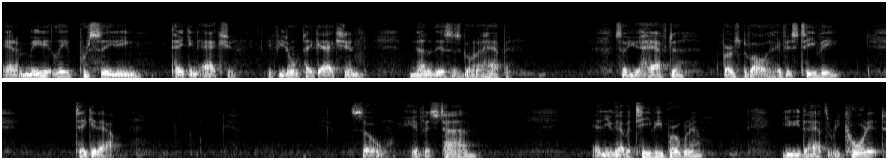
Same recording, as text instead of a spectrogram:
and immediately proceeding taking action. If you don't take action, none of this is going to happen. So you have to, first of all, if it's TV, take it out. So if it's time and you have a TV program, you either have to record it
